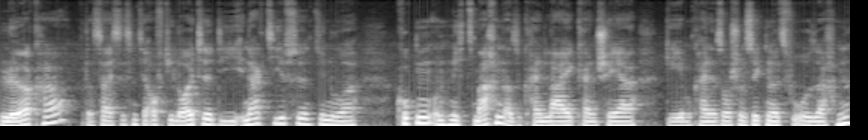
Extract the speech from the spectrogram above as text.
Lurker. Das heißt, es sind ja oft die Leute, die inaktiv sind, die nur gucken und nichts machen, also kein Like, kein Share geben, keine Social Signals verursachen.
